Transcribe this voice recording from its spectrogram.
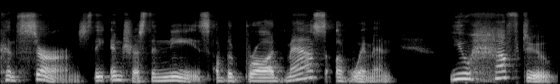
concerns, the interests, the needs of the broad mass of women, you have to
